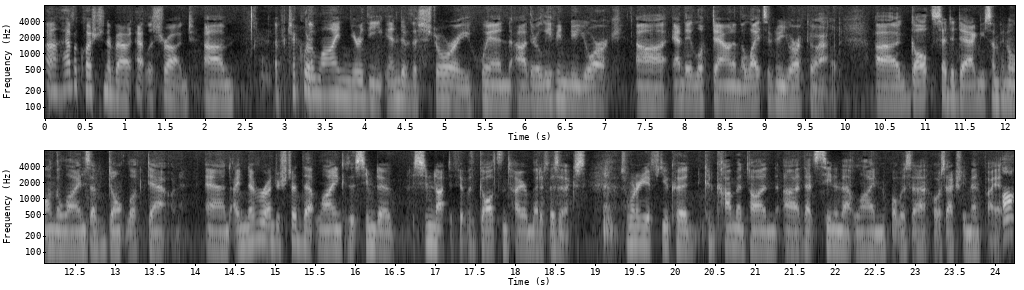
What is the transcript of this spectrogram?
Uh, I have a question about Atlas Shrugged. Um, a particular line near the end of the story when uh, they're leaving New York uh, and they look down and the lights of New York go out. Uh, Galt said to Dagny something along the lines of "Don't look down," and I never understood that line because it seemed to it seemed not to fit with Galt's entire metaphysics. I was wondering if you could could comment on uh, that scene in that line, what was uh, what was actually meant by it. Uh,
